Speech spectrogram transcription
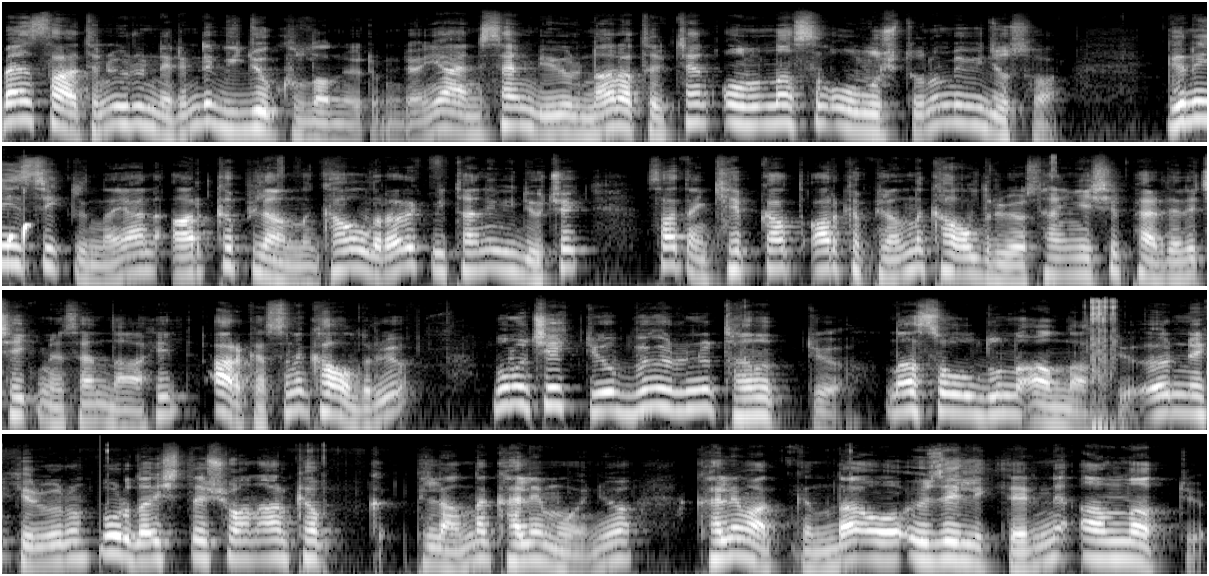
Ben zaten ürünlerimde video kullanıyorum diyor. Yani sen bir ürünü aratırken onun nasıl oluştuğunun bir videosu var. Green screen'da yani arka planını kaldırarak bir tane video çek. Zaten CapCut arka planını kaldırıyor. Sen yeşil perdede çekmesen dahil arkasını kaldırıyor. Bunu çek diyor, bu ürünü tanıt diyor. Nasıl olduğunu anlat diyor. Örnek veriyorum. Burada işte şu an arka planda kalem oynuyor. Kalem hakkında o özelliklerini anlat diyor.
